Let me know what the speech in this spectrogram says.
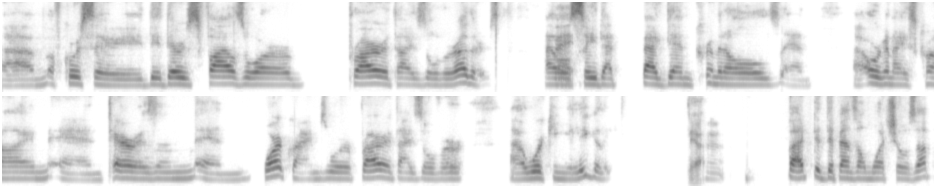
Yeah. Um, of course, uh, they, there's files who are prioritized over others. I right. will say that back then, criminals and uh, organized crime and terrorism and war crimes were prioritized over uh, working illegally. Yeah. Mm-hmm. But it depends on what shows up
